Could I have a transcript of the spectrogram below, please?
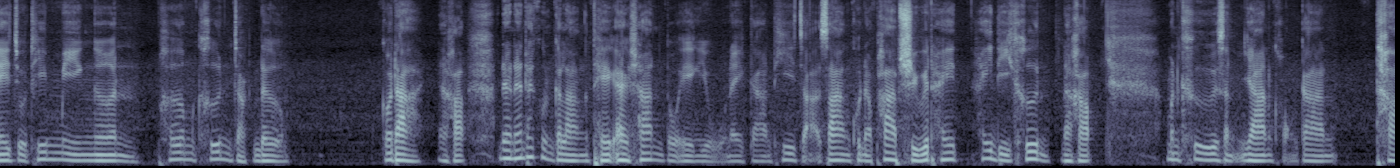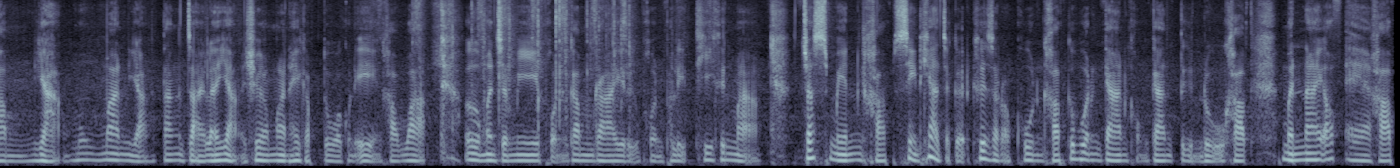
ในจุดที่มีเงินเพิ่มขึ้นจากเดิม ก็ได้นะครับ ดังนั้นถ้าคุณกำลัง take action ตัวเองอยู่ในการที่จะสร้างคุณภาพชีวิตให้ให้ดีขึ้นนะครับ มันคือสัญญาณของการทำอย่างมุ่งมั่นอย่างตั้งใจและอย่างเชื่อมั่นให้กับตัวคุณเองครับว่าเออมันจะมีผลกำไรหรือผลผลิตที่ขึ้นมา judgment ครับ สิ่งที่อาจจะเกิดขึ้นสำหรับคุณครับ กระบวนการของการตื่นรู้ครับ เหมือน night of air ครับ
